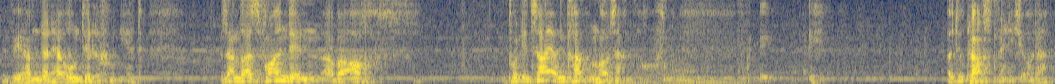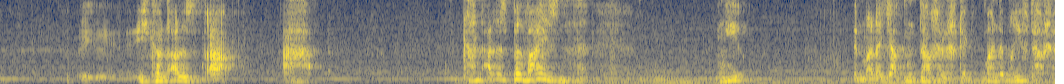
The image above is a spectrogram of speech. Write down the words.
Wir haben dann herumtelefoniert. Sandras Freundin, aber auch Polizei und Krankenhaus angerufen. Ich, ich, du glaubst mir nicht, oder? Ich, ich kann alles. Ah, kann alles beweisen. Hier in meiner Jackentasche steckt meine Brieftasche.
